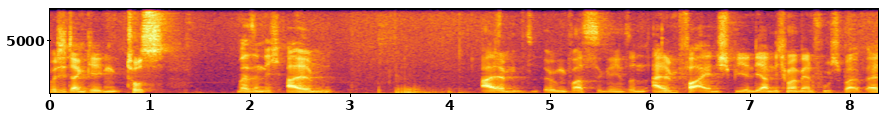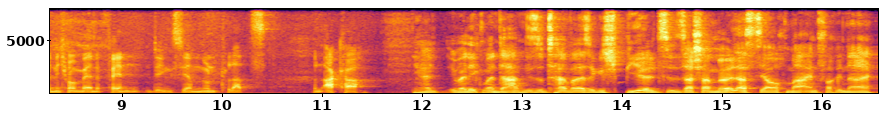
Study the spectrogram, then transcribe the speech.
wo die dann gegen TUS, weiß ich nicht, Alm, Alm, irgendwas, gegen so einen Almverein spielen, die haben nicht mal mehr einen Fußball, äh, nicht mal mehr eine Fan-Dings, die haben nur einen Platz, einen Acker. Ja, überleg mal, da haben die so teilweise gespielt. Sascha Mölders, der auch mal einfach in der,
